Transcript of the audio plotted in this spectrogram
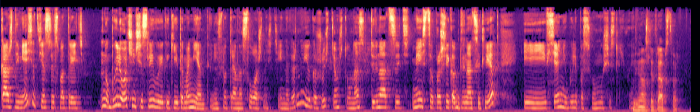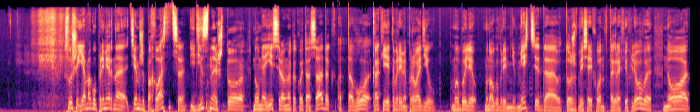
Каждый месяц, если смотреть ну, были очень счастливые какие-то моменты, несмотря на сложности. И, наверное, я горжусь тем, что у нас 12 месяцев прошли как 12 лет, и все они были по-своему счастливые. 12 лет рабства. Слушай, я могу примерно тем же похвастаться. Единственное, что ну, у меня есть все равно какой-то осадок от того, как я это время проводил. Мы были много времени вместе, да, тоже весь iPhone фотографии клевые, но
